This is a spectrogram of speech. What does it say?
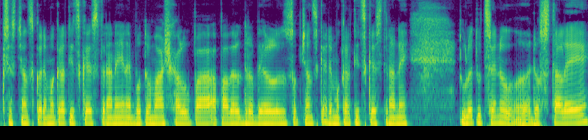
křesťansko-demokratické strany nebo Tomáš Chalupa a Pavel Drobil z občanské demokratické strany tuhle tu cenu dostali.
